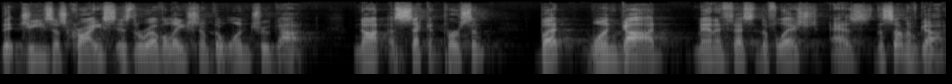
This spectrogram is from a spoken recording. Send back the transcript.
that Jesus Christ is the revelation of the one true God, not a second person, but one God manifested in the flesh as the Son of God.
